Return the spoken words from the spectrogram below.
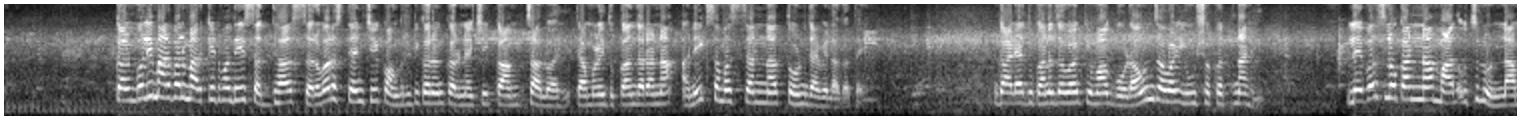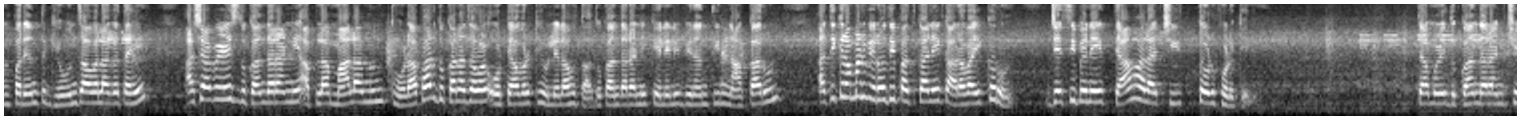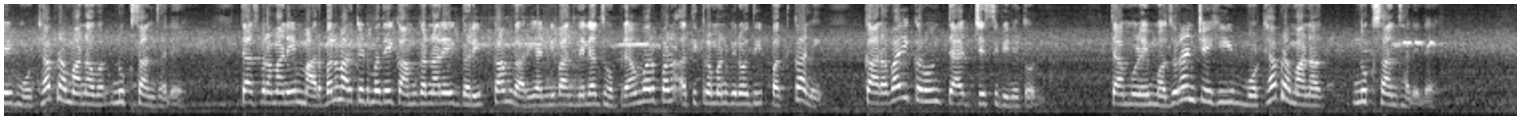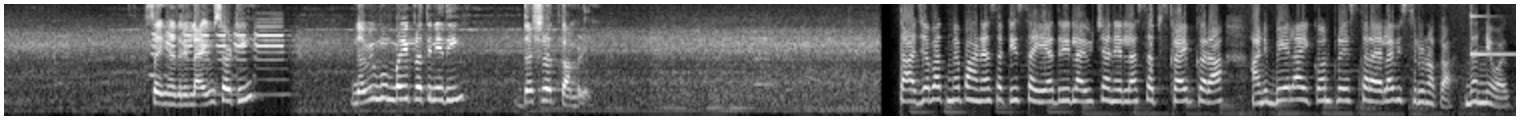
कळंबोली मार्बल मार्केटमध्ये सध्या सर्व रस्त्यांचे काँक्रिटीकरण करण्याचे काम चालू आहे. त्यामुळे दुकानदारांना अनेक समस्यांना तोंड द्यावे लागत आहे. गाड्या दुकानाजवळ किंवा गोडाऊनजवळ येऊ शकत नाही. लेबर्स लोकांना माल उचलून लांबपर्यंत घेऊन जावं लागत आहे. अशा वेळेस दुकानदारांनी आपला माल आणून थोडाफार दुकानाजवळ ओट्यावर ठेवलेला होता. दुकानदारांनी केलेली विनंती नाकारून अतिक्रमण विरोधी पथकाने कारवाई करून जेसीबीने त्या मालाची तोडफोड केली. त्यामुळे दुकानदारांचे मोठ्या प्रमाणावर नुकसान झाले. आहे त्याचप्रमाणे मार्बल मार्केटमध्ये काम करणारे गरीब कामगार यांनी बांधलेल्या झोपड्यांवर पण अतिक्रमण विरोधी पथकाने कारवाई करून त्यात जेसीबीने तोडली. त्यामुळे मजुरांचेही मोठ्या प्रमाणात नुकसान झालेले आहे. सह्याद्री लाईव्हसाठी नवी मुंबई प्रतिनिधी दशरथ कांबळे. ताज्या बातम्या पाहण्यासाठी सह्याद्री लाईव्ह चॅनेलला सबस्क्राईब करा आणि बेल आयकॉन प्रेस करायला विसरू नका. धन्यवाद.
